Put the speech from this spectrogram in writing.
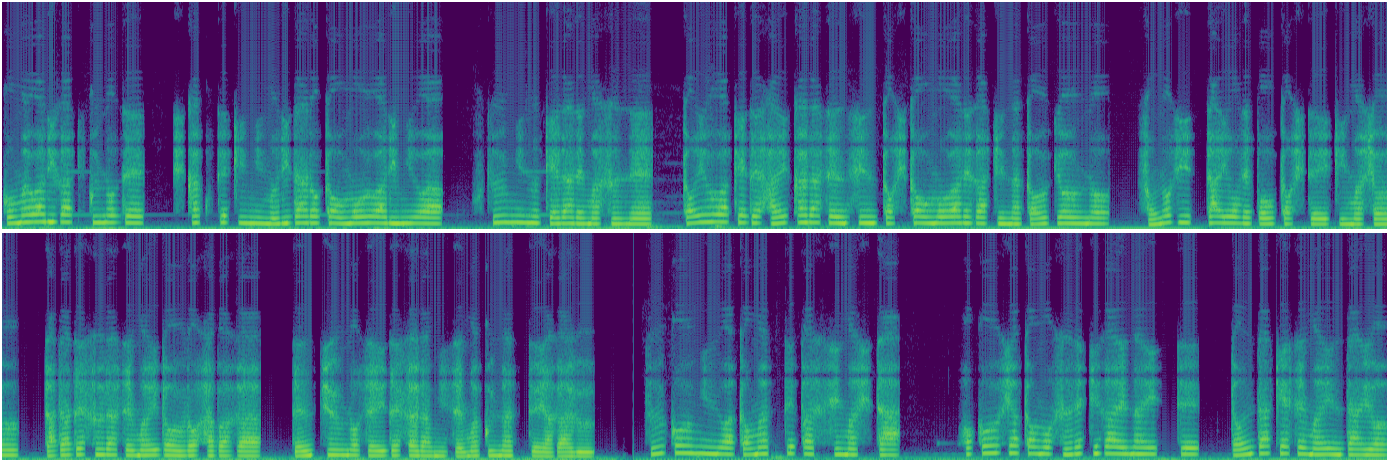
小回りが効くので、視覚的に無理だろと思う割には、通に抜けられますね。というわけで肺から先進都市と思われがちな東京の、その実態をレポートしていきましょう。ただですら狭い道路幅が、電柱のせいでさらに狭くなってやがる。通行人は止まってパスしました。歩行者ともすれ違えないって、どんだけ狭いんだよ。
